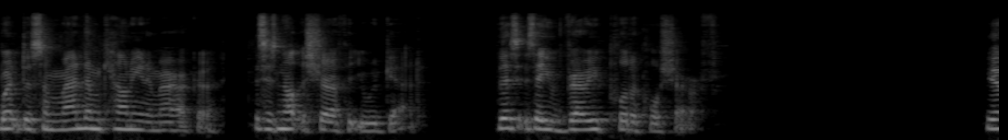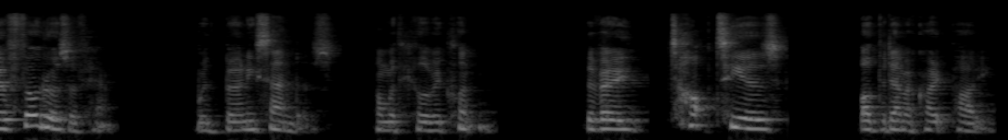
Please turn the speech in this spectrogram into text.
went to some random county in America. This is not the sheriff that you would get. This is a very political sheriff. You have photos of him with Bernie Sanders and with Hillary Clinton, the very top tiers of the Democratic Party.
